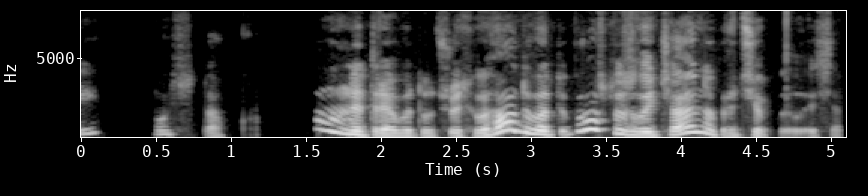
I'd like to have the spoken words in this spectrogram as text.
І ось так. Ну, Не треба тут щось вигадувати, просто, звичайно, причепилися.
